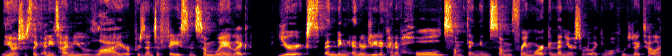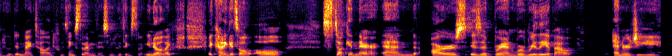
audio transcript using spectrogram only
you know, it's just like anytime you lie or present a face in some way, like you're expending energy to kind of hold something in some framework. And then you're sort of like, well, who did I tell? And who didn't I tell? And who thinks that I'm this? And who thinks that, you know, like it kind of gets all, all stuck in there. And ours is a brand, we're really about energy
